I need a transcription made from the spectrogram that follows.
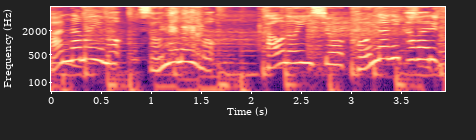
あんな眉もそんな眉も顔の印象こんなに変わる「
